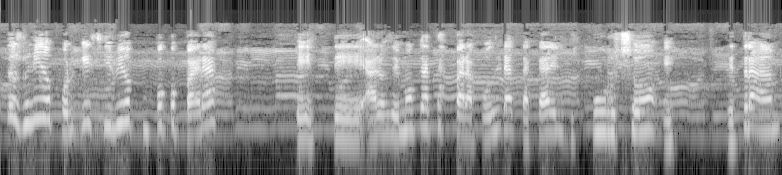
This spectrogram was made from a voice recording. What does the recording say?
Estados Unidos porque sirvió un poco para este, a los demócratas para poder atacar el discurso eh, de Trump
